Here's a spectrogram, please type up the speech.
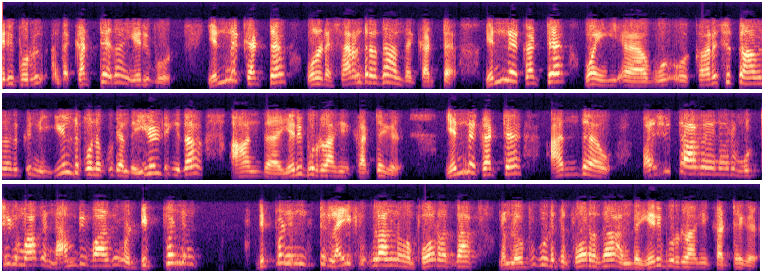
எரிபொருள்? அந்த கட்டை தான் எரிபொருள். என்ன கட்டை? உன்னோட சரண்டர் தான் அந்த கட்டை. என்ன கட்டை? உன் அஹ், ஆவினருக்கு நீ ஈல்டு பண்ணக்கூடிய அந்த ஈல்டிங் தான் அந்த எரிபொருளாகிய கட்டைகள். என்ன கட்டை? அந்த பரிசுத்தாவினர் முற்றிலுமாக நம்பி வாழ்ந்து ஒரு டிபெண்டன்ஸ் டிபெண்ட் லைஃபுக்குள்ளாக நம்ம போகிறது தான் நம்மளை ஒப்பு கொடுத்து போகிறது தான் அந்த எரிபொருளாகிய கட்டைகள்.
